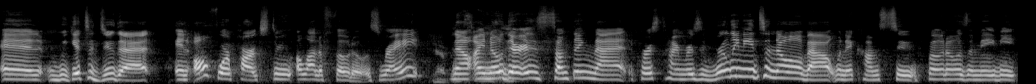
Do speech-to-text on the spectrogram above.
And we get to do that in all four parks through a lot of photos, right? Yep. now, I know there is something that first timers really need to know about when it comes to photos and maybe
